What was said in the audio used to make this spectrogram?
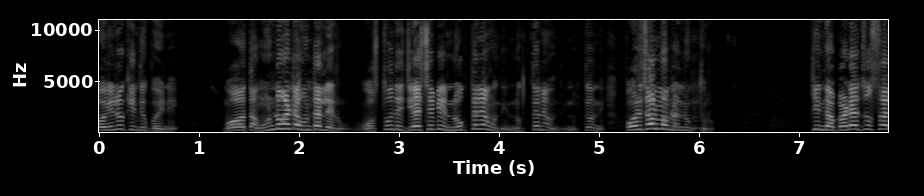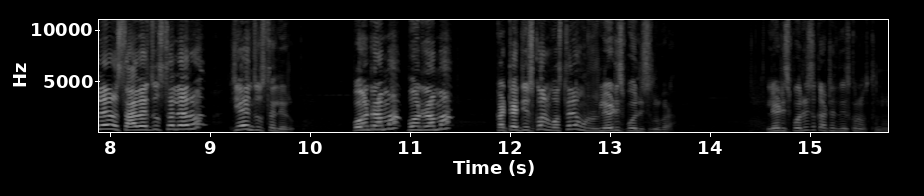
పొయ్యిలు కిందకి పోయినాయి. పోతాం ఉండమంటే ఉండలేరు వస్తుంది జేసీబీ నుక్తనే ఉంది నుక్తనే ఉంది నుక్తుంది పోలీసు వాళ్ళు మమ్మల్ని నుక్తురు. కింద బడే చూస్తలేరు సావే చూస్తలేరు ఏం చూస్తలేరు. పోన్ రమ్మా పోన్ రమ్మా. కట్టె తీసుకొని వస్తూనే ఉండరు లేడీస్ పోలీసులు కూడా. లేడీస్ పోలీసులు కట్టె తీసుకొని వస్తున్నారు.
